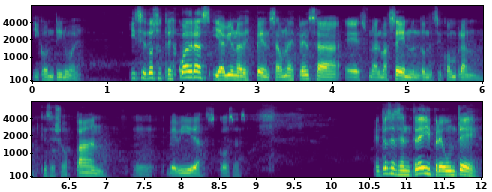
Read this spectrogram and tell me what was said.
y continué. Hice dos o tres cuadras y había una despensa. Una despensa es un almacén donde se compran, qué sé yo, pan, eh, bebidas, cosas. Entonces entré y pregunté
